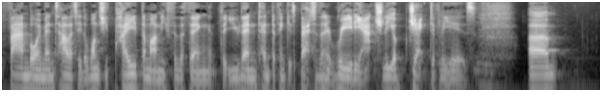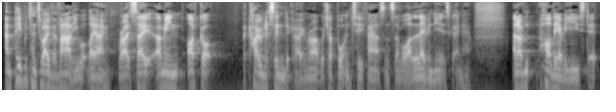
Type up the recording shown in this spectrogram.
fanboy mentality that once you've paid the money for the thing, that you then tend to think it's better than it really actually objectively is. Um, and people tend to overvalue what they own, right? So, I mean, I've got a Kona Cinder Cone, right, which I bought in 2000, so what, 11 years ago now. And I've hardly ever used it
